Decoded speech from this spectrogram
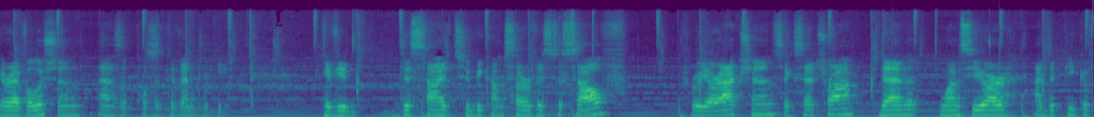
your evolution as a positive entity. If you decide to become service to self your actions, etc., then once you are at the peak of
